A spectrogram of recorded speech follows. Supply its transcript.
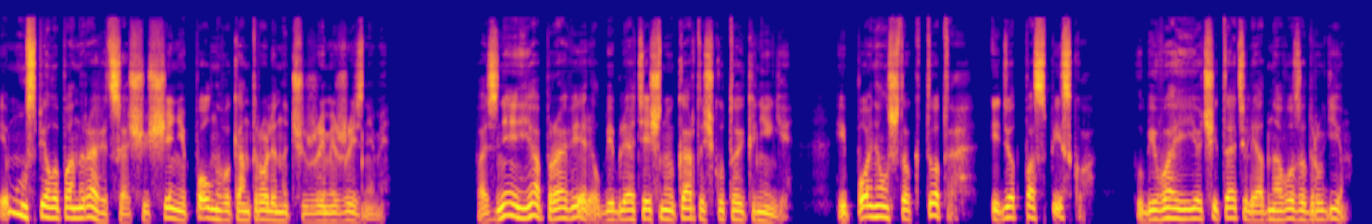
ему успело понравиться ощущение полного контроля над чужими жизнями. Позднее я проверил библиотечную карточку той книги и понял, что кто-то идет по списку, убивая ее читателей одного за другим.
